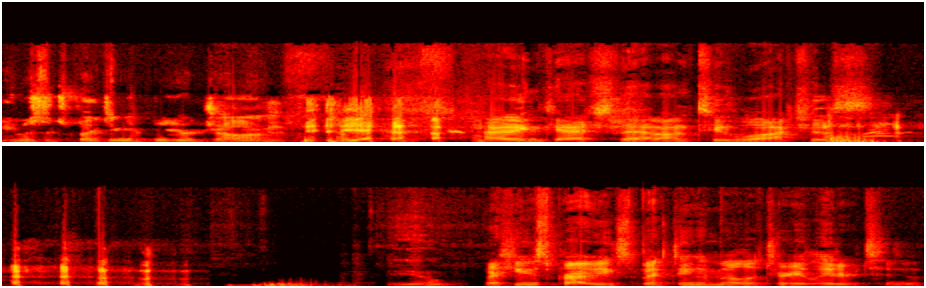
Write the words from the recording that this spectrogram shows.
He was expecting a bigger John. yeah, I didn't catch that on two watches. Yep. There But he was probably expecting a military leader too,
